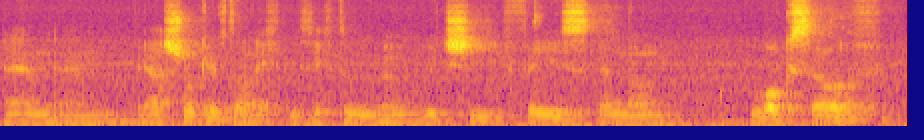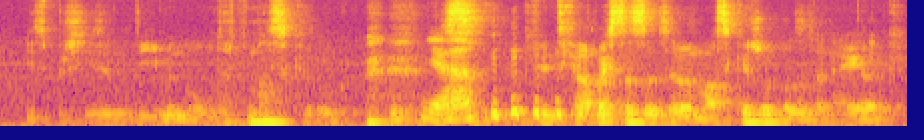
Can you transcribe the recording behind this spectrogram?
En, en ja, Shock heeft dan echt, is echt een, een witchy face. En dan Lock zelf is precies een demon onder het masker ook. Ja. Dus ik vind het grappig dat ze, ze hebben maskers op, maar ze zijn eigenlijk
